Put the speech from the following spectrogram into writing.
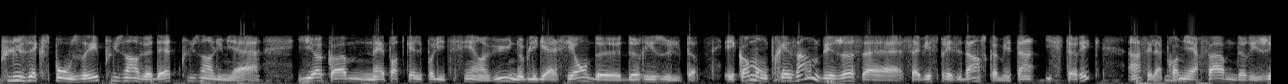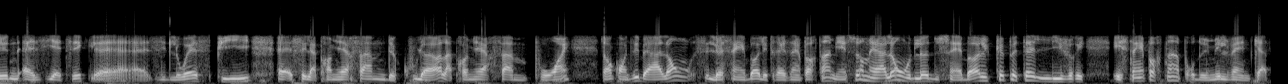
plus exposé, plus en vedette, plus en lumière, il y a comme n'importe quel politicien en vue une obligation de, de résultat. Et comme on présente déjà sa, sa vice-présidence comme étant historique, hein, c'est la première femme d'origine asiatique, Asie de l'Ouest, puis c'est la première femme de couleur, la première femme point. Donc, on dit, ben allons, le symbole est très important, bien sûr, mais allons au-delà du symbole. Que peut-elle livrer? Et c'est important pour 2024.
